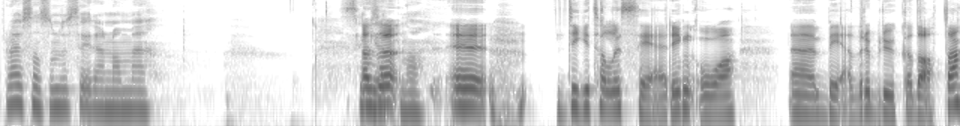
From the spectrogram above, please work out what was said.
For det er jo sånn som du sier her nå med sikkerheten altså, eh, digitalisering og eh, bedre bruk av data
